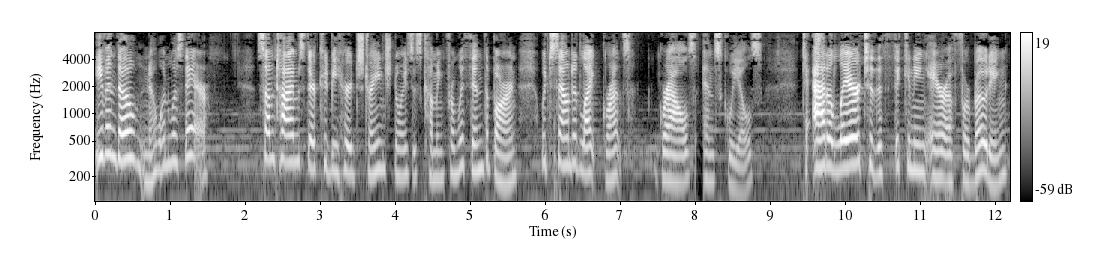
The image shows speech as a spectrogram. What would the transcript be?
even though no one was there. Sometimes there could be heard strange noises coming from within the barn, which sounded like grunts, growls, and squeals. To add a layer to the thickening air of foreboding,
